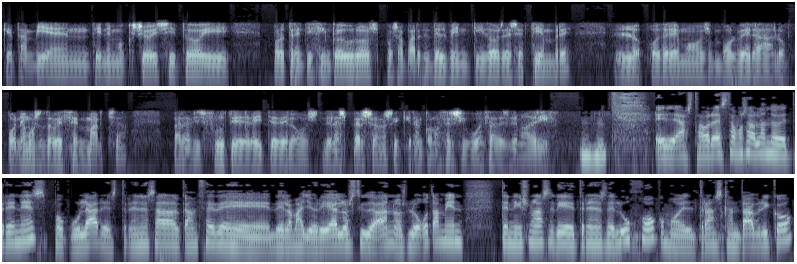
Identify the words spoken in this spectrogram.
que también tiene mucho éxito y por 35 euros, pues a partir del 22 de septiembre lo podremos volver a, lo ponemos otra vez en marcha para disfrute y deleite de, los, de las personas que quieran conocer Sigüenza desde Madrid. Eh, hasta ahora estamos hablando de trenes populares, trenes al alcance de, de, la mayoría de los ciudadanos. Luego también tenéis una serie de trenes de lujo, como el Transcantábrico,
